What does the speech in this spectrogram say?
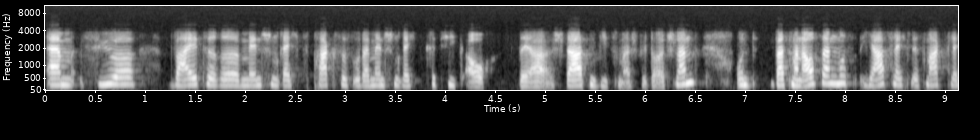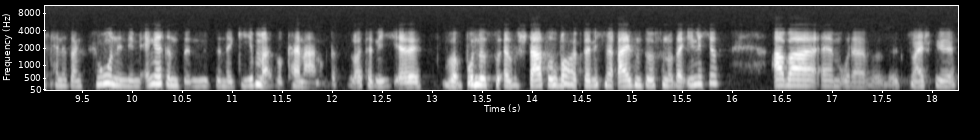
ähm, für weitere Menschenrechtspraxis oder Menschenrechtskritik auch der Staaten wie zum Beispiel Deutschland. Und was man auch sagen muss, ja, vielleicht, es mag vielleicht keine Sanktionen in dem engeren Sinne geben, also keine Ahnung, dass Leute nicht, äh, Bundes-, also Staatsoberhäupter nicht mehr reisen dürfen oder ähnliches. Aber, ähm, oder zum Beispiel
